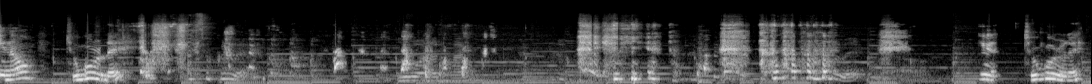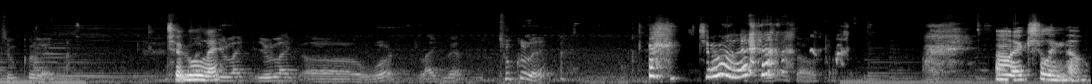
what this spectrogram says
you know, 죽을래? 초콜릿. You wanna try? 초콜릿. 죽을래? 초콜릿. 죽을래? You like you like a word like that? Chocolate? 죽을래? Yes, also. Oh, actually no.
